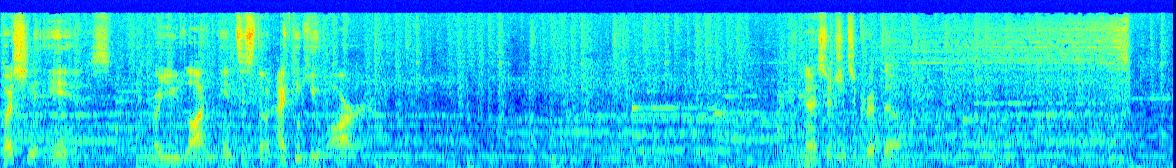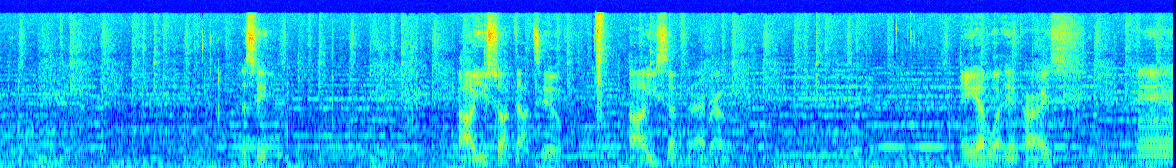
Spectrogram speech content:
Question is, are you locked into stone? I think you are. Can I switch into crypto? Let's see. Oh, you swapped out too. Oh, you suck for that, bro. And you have what, hidden power ice? Eh,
